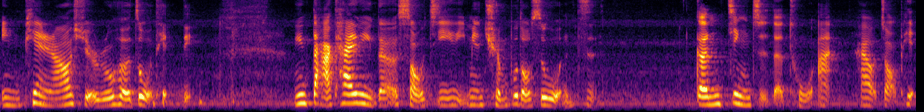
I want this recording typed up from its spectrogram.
影片，然后学如何做甜点。你打开你的手机，里面全部都是文字，跟静止的图案，还有照片。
